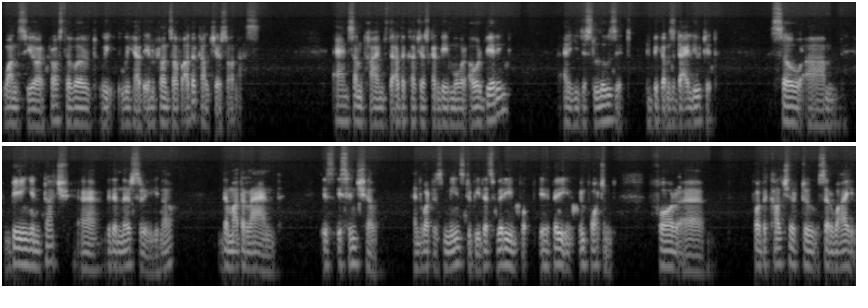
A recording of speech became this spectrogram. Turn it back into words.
once you are across the world, we, we have the influence of other cultures on us. And sometimes the other cultures can be more overbearing and you just lose it. It becomes diluted. So um, being in touch uh, with the nursery, you know, the motherland is essential and what it means to be. That's very. Eh, very important for uh, for the culture to survive,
